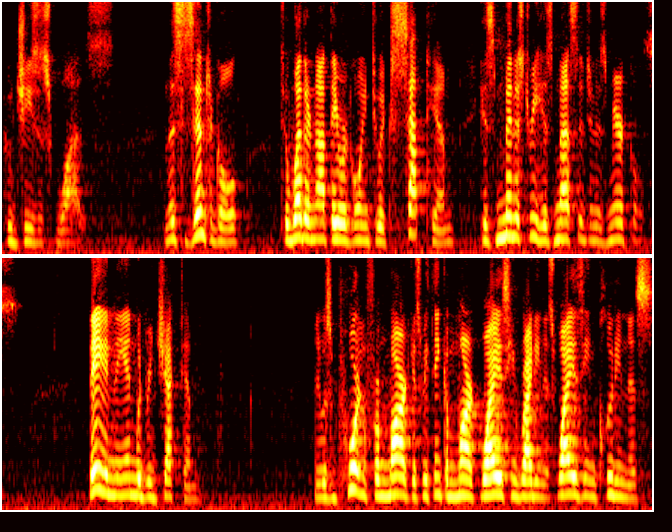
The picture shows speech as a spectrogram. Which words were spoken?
who Jesus was. And this is integral to whether or not they were going to accept him, his ministry, his message, and his miracles. They, in the end, would reject him. And it was important for Mark, as we think of Mark, why is he writing this? Why is he including this?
